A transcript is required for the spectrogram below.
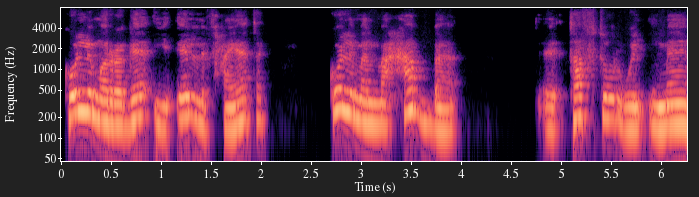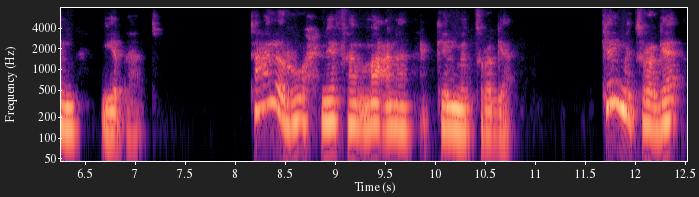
كل ما الرجاء يقل في حياتك كل ما المحبة تفتر والإيمان يبهت. تعال نروح نفهم معنى كلمة رجاء. كلمة رجاء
